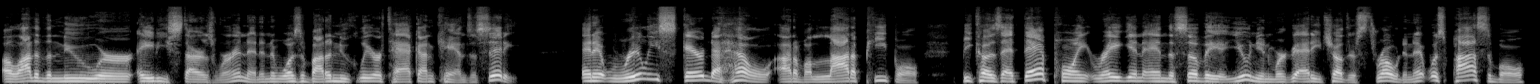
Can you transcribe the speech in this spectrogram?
A lot of the newer 80 stars were in it, and it was about a nuclear attack on Kansas City. And it really scared the hell out of a lot of people because at that point, Reagan and the Soviet Union were at each other's throat, and it was possible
